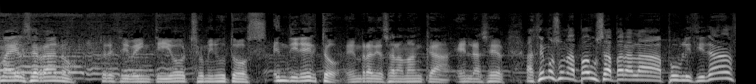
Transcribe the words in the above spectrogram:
Ismael Serrano, 13 y 28 minutos en directo en Radio Salamanca, en la SER. Hacemos una pausa para la publicidad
